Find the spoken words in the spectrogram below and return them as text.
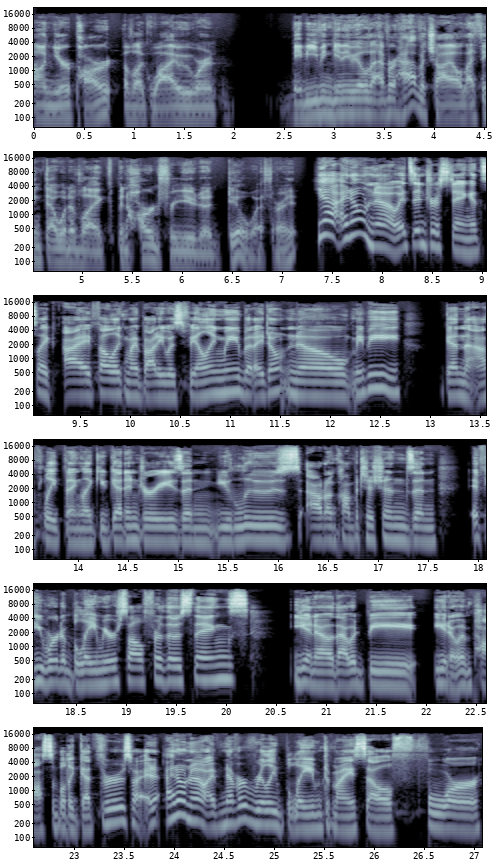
on your part of like why we weren't maybe even getting able to ever have a child i think that would have like been hard for you to deal with right Yeah, I don't know. It's interesting. It's like I felt like my body was failing me, but I don't know. Maybe again the athlete thing, like you get injuries and you lose out on competitions and if you were to blame yourself for those things, you know, that would be, you know, impossible to get through. So I I don't know. I've never really blamed myself for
